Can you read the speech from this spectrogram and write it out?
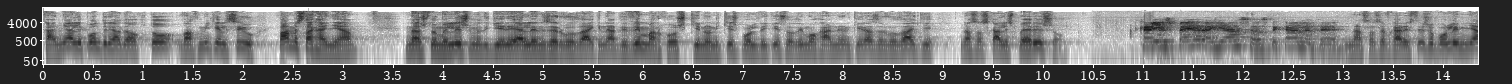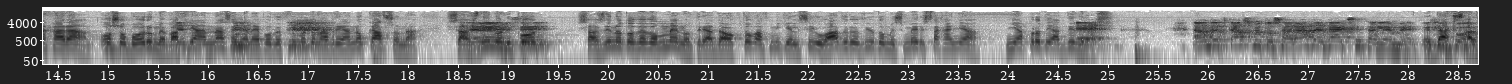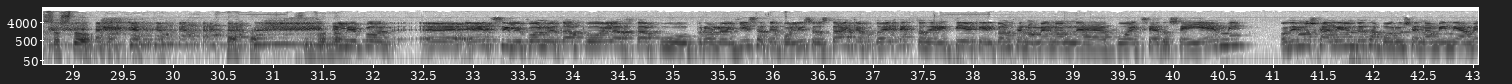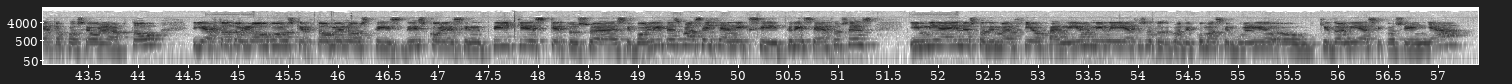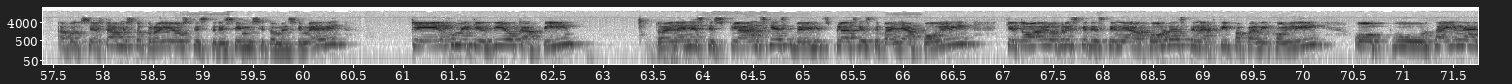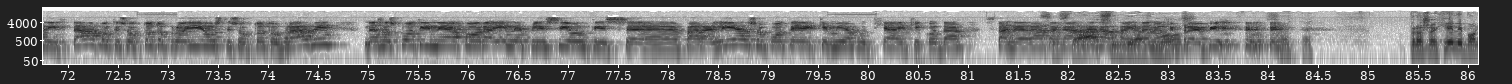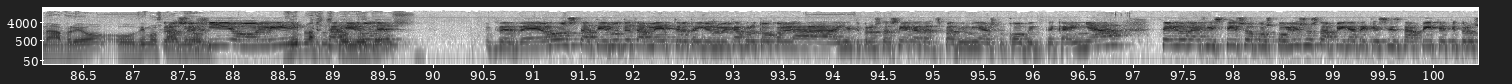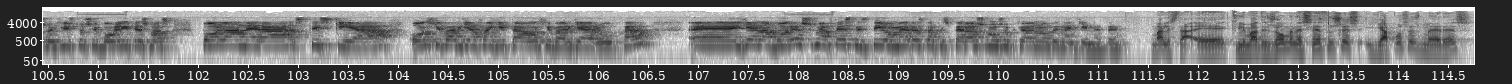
Χανιά λοιπόν 38 βαθμοί Κελσίου. Πάμε στα Χανιά. Να σου μιλήσουμε την κυρία Ελένη Ζερβουδάκη, είναι αντιδήμαρχος κοινωνικής πολιτικής στο Δήμο Χανίων. Κυρία Ζερβουδάκη, να σας καλησπερίσω. Καλησπέρα, γεια σας, τι κάνετε; Να σας ευχαριστήσω πολύ, μια χαρά. Όσο μπορούμε, βαθιά ανάσα για να υποδεχτούμε τον αυριανό καύσωνα. Σας δίνω λοιπόν Σας δίνω το δεδομένο. 38 βαθμοί Κελσίου, αύριο 2 το μεσημέρι στα Χανιά. Μια πρώτη αντίδραση. Ε, αν δεν φτάσουμε το 40, εντάξει θα λέμε. Εντάξει, λοιπόν. σωστό. Συμφωνώ. Λοιπόν, ε, έτσι λοιπόν μετά από όλα αυτά που προλογίσατε πολύ σωστά και από το έκτακτο δελτίο καιρικών φαινομένων ε, που εξέδωσε η ΕΜΗ, ο Δήμος Χανίων δεν θα μπορούσε να μείνει αμέτωχο σε όλο αυτό. Γι' αυτό το λόγο, σκεπτόμενος τις δύσκολες συνθήκες και τους ε, συμπολίτες μας, έχει ανοίξει τρεις αίθουσες. Η μία είναι στο Δημαρχείο Χανίων, είναι η αίθουσα του Δημοτικού μας Συμβουλίου Κιδωνίας 29, από τις 7.30 το πρωί ως τις 3.30 το μεσημέρι. Και έχουμε και δύο καπί, το ένα είναι στις Πλάντσιες, στην περιοχή της Πλάντσιας στην Παλιά Πόλη και το άλλο βρίσκεται στη Νέα Χώρα, στην ακτή Παπανικολή, όπου θα είναι ανοιχτά από τις 8 το πρωί έως τις 8 το βράδυ. Να σας πω ότι η Νέα Χώρα είναι πλησίον της ε, παραλίας, οπότε και μία βουτιά εκεί κοντά στα νερά τα γάργαρα θα ήταν ό,τι πρέπει. Προσοχή λοιπόν αύριο, ο Δήμος Προσοχή όλοι, δίπλα στους πολίτες. Βεβαίως, θα τηρούνται τα μέτρα, τα υγειονομικά πρωτόκολλα για την προστασία κατά της πανδημίας του COVID-19. Θέλω να εφιστήσω, όπως πολύ σωστά πήγατε και εσείς να πείτε, την προσοχή στους συμπολίτες μας. Πολλά νερά στη σκιά, όχι βαριά φαγητά, όχι βαριά ρούχα. Ε, για να μπορέσουμε αυτές τις δύο μέρες να τις περάσουμε όσο πιο ανώδυνα γίνεται. Μάλιστα. Ε, κλιματιζόμενες αίθουσες για πόσες μέρες;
